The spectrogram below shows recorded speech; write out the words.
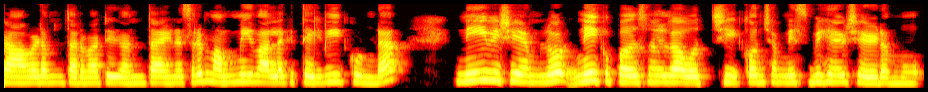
రావడం తర్వాత ఇదంతా అయినా సరే మమ్మీ వాళ్ళకి తెలియకుండా నీ విషయంలో నీకు పర్సనల్గా వచ్చి కొంచెం మిస్బిహేవ్ చేయడము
